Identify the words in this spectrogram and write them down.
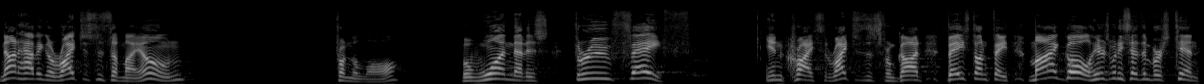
not having a righteousness of my own from the law, but one that is through faith in Christ, the righteousness from God based on faith. My goal, here's what he says in verse 10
